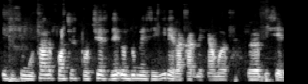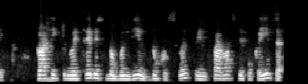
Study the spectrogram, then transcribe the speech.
este simultană cu acest proces de îndumnezeire la care ne cheamă biserica. Practic, noi trebuie să dobândim Duhul Sfânt prin starea noastră de pocăință,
